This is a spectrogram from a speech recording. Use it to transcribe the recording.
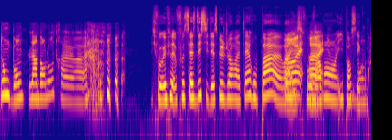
Donc bon, l'un dans l'autre. euh, Il faut, il faut, ça se décider, est-ce que je dors à terre ou pas euh, voilà, Ouais, Il faut ouais. vraiment y penser. donc, quoi.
